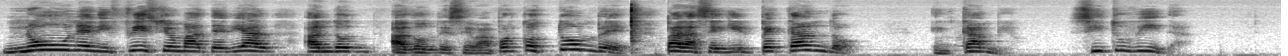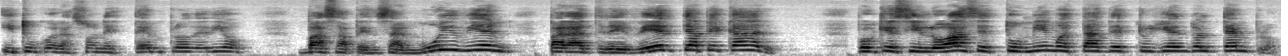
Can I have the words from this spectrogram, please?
no un edificio material a donde se va por costumbre para seguir pecando. En cambio, si tu vida y tu corazón es templo de Dios, vas a pensar muy bien para atreverte a pecar. Porque si lo haces tú mismo estás destruyendo el templo,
